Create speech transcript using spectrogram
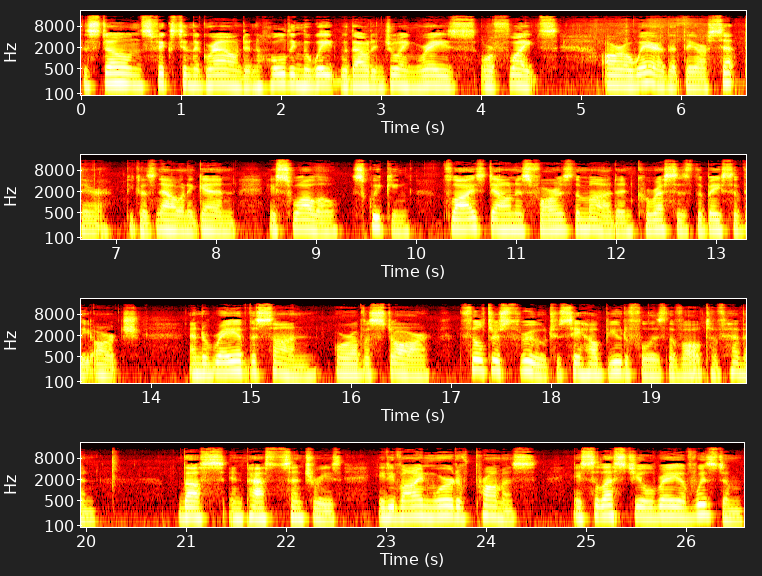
The stones fixed in the ground and holding the weight without enjoying rays or flights are aware that they are set there, because now and again a swallow, squeaking, flies down as far as the mud and caresses the base of the arch, and a ray of the sun or of a star filters through to say how beautiful is the vault of heaven. Thus, in past centuries, a divine word of promise, a celestial ray of wisdom,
